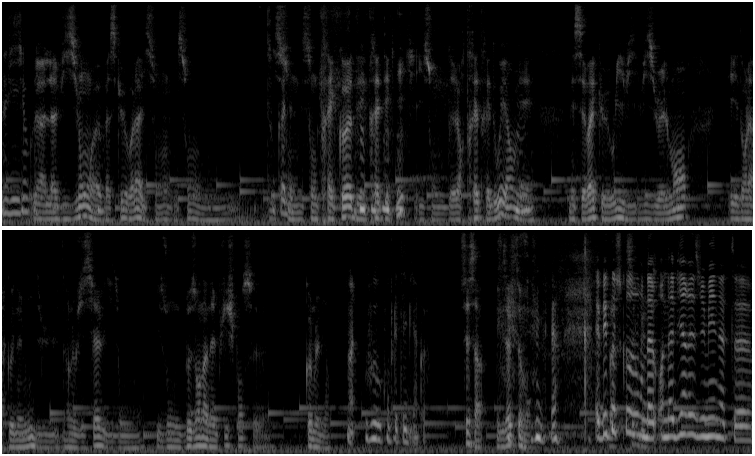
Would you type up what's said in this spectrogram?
La vision, la, la vision Mm. parce que voilà, ils sont, ils sont, Son ils sont, ils sont très code et très techniques. Ils sont d'ailleurs très très doués, hein, mais, Mm. mais c'est vrai que oui, vi- visuellement et dans l'ergonomie du- d'un logiciel, ils ont, ils ont besoin d'un appui, je pense, comme le mien. Ouais, vous vous complétez bien, quoi. C'est ça, exactement. Super. Eh bien, Bah, écoute, on, a, but. on a bien résumé notre, euh,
